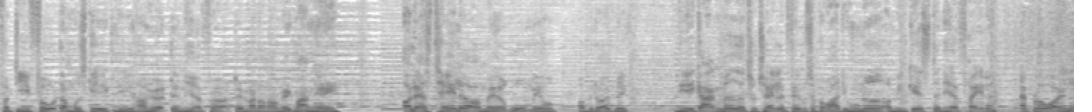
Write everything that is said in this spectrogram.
for de få, der måske ikke lige har hørt den her før. Dem er der nok ikke mange af. Og lad os tale om øh, Romeo om et øjeblik. Vi er i gang med Total 90 på Radio 100, og min gæst den her fredag er Blå Øjne.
